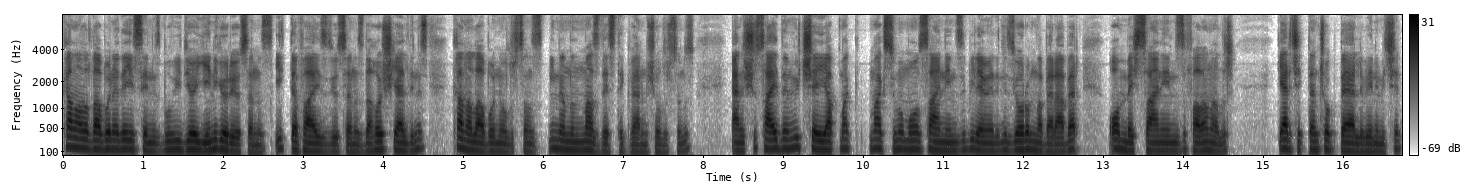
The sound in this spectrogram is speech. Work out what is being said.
Kanala da abone değilseniz, bu videoyu yeni görüyorsanız, ilk defa izliyorsanız da hoş geldiniz. Kanala abone olursanız inanılmaz destek vermiş olursunuz. Yani şu saydığım 3 şey yapmak maksimum 10 saniyenizi bilemediniz. Yorumla beraber 15 saniyenizi falan alır. Gerçekten çok değerli benim için.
